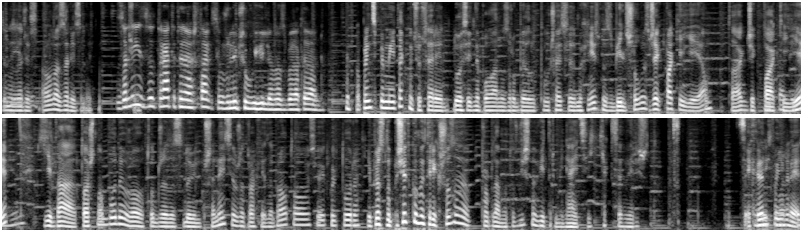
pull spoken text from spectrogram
Це не заліз. Але у нас залізо навіть. Заліз тратити аж так, це вже ліпше вугілля назбирати реально. Ну, в принципі, ми і так на цю серію досить непогано зробили. Получається, механізм збільшилось. Джекпаки є. Так, джекпаки є. Їда точно буде, о, тут вже засадив він пшениці, вже трохи забрав того всієї культури. І плюс напишіть в коментарях, що за проблема? Тут вічно вітер міняється. Як це вирішити? Це хрен пойме.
